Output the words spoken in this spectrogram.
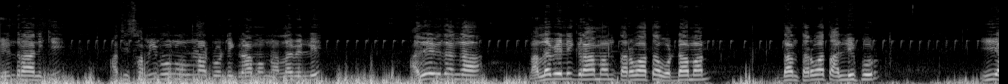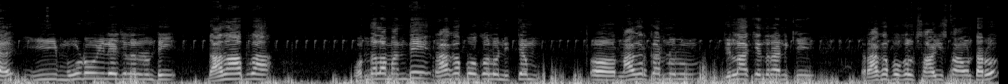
కేంద్రానికి అతి సమీపంలో ఉన్నటువంటి గ్రామం నల్లవెల్లి. అదేవిధంగా నల్లవెల్లి గ్రామం తర్వాత ఒడ్డామాన్ దాని తర్వాత అల్లిపూర్ ఈ ఈ మూడు విలేజ్ల నుండి దాదాపుగా వందల మంది రాకపోకలు నిత్యం నాగర్ కర్నూలు జిల్లా కేంద్రానికి రాకపోకలు సాగిస్తూ ఉంటారు.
